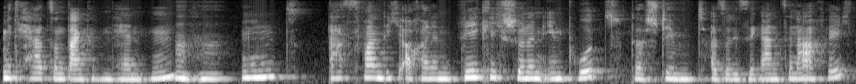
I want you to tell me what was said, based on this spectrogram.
Mit Herz und dankenden Händen. Und das fand ich auch einen wirklich schönen Input, Das stimmt. also diese ganze Nachricht.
